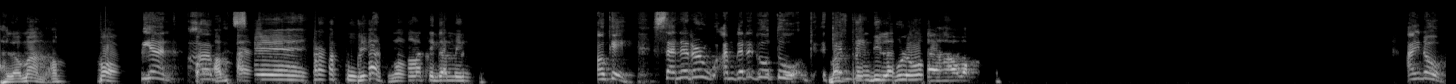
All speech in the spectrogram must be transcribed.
Hello, ma'am. Opo. Yan. uh, Aba, eh, dapat po yan. Mga tigaming, okay, Senator, I'm gonna go to... basta we- hindi lang gulo, hawak. I know.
